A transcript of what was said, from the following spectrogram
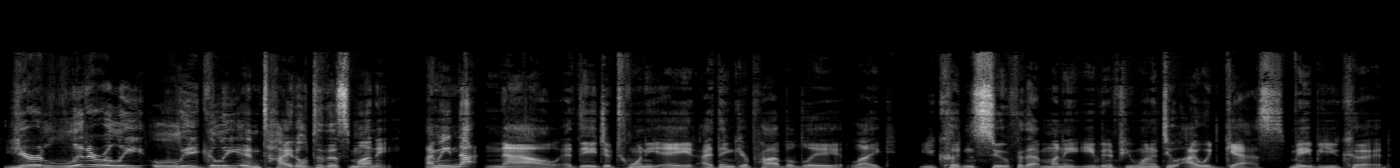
you're literally legally entitled to this money. I mean, not now. At the age of 28, I think you're probably like, you couldn't sue for that money even if you wanted to. I would guess. Maybe you could.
